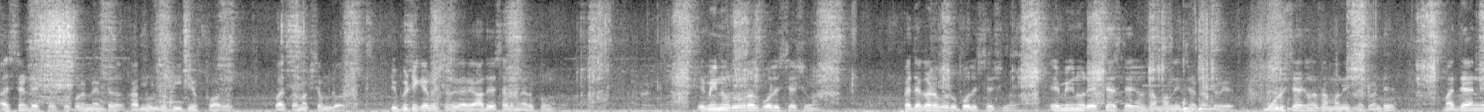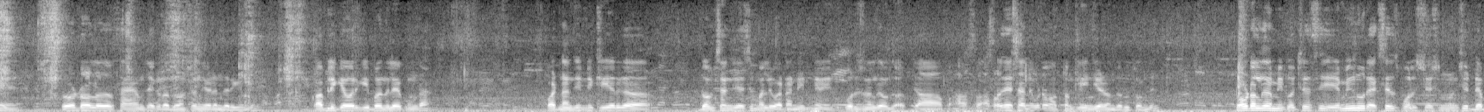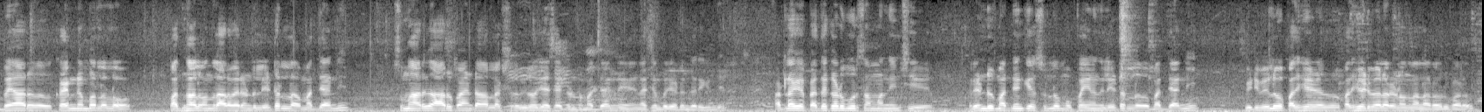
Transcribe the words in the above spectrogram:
assistant excise superintendent Kurnool DTF వారు వారి సమక్షంలో డిప్యూటీ కమిషనర్ గారి ఆదేశాల మేరకు Eminur rural police station Peddagadugur police station Eminur excise station సంబంధించినటువంటి మూడు స్టేషన్లకు సంబంధించినటువంటి మద్యాన్ని రోడ్ రోడ్ల సహాయంతో ఇక్కడ ధ్వంసం చేయడం జరిగింది. పబ్లిక్ ఎవరికి ఇబ్బంది లేకుండా వాటిని అన్నింటినీ క్లియర్గా ధ్వంసం చేసి మళ్ళీ వాటన్నింటినీ ఒరిజినల్గా ఆ- ప్రదేశాన్ని కూడా మొత్తం క్లీన్ చేయడం జరుగుతుంది. టోటల్గా మీకు వచ్చేసి ఎమిగ్నూర్ ఎక్సైజ్ పోలీస్ స్టేషన్ నుంచి డెబ్బై ఆరు క్రైమ్ నెంబర్లలో పద్నాలుగు వందల అరవై రెండు లీటర్ల మద్యాన్ని సుమారుగా ఆరు పాయింట్ ఆరు లక్షలు విలువ చేసేటువంటి మద్యాన్ని నశింపజేయడం జరిగింది. అట్లాగే పెద్ద కడుబూరు సంబంధించి రెండు మద్యం కేసుల్లో ముప్పై ఎనిమిది లీటర్ల మద్యాన్ని వీటి విలువ పదిహేడు పదిహేడు వేల రెండు వందల నలభై రూపాయలు.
